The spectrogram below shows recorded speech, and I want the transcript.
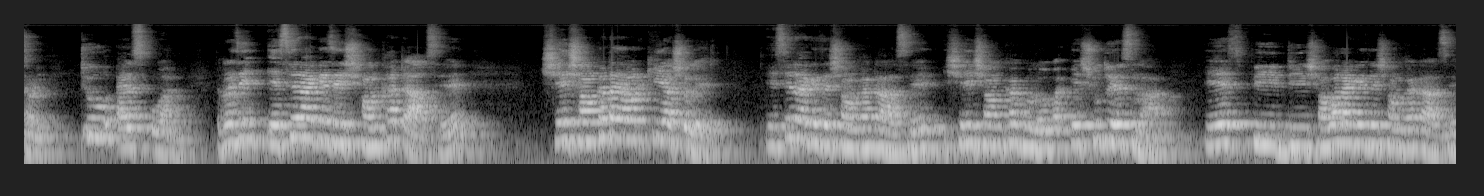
sorry two S one তারপরে যে এস এর আগে যে সংখ্যাটা আছে, সেই সংখ্যাটাই আমার কি আসলে? এস এর আগে যে সংখ্যাটা আছে, সেই সংখ্যাগুলো বা এ শুধু এস না এস পি ডি সবার আগে যে সংখ্যাটা আছে,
